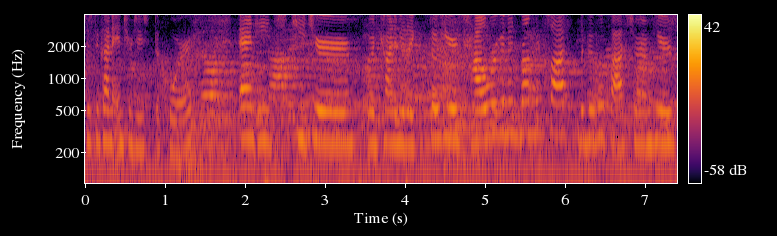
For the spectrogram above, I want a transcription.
just to kind of introduce the course. And each teacher would kind of be like, so here's how we're going to run the class, the Google Classroom. Here's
